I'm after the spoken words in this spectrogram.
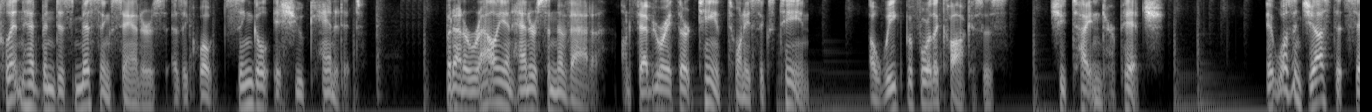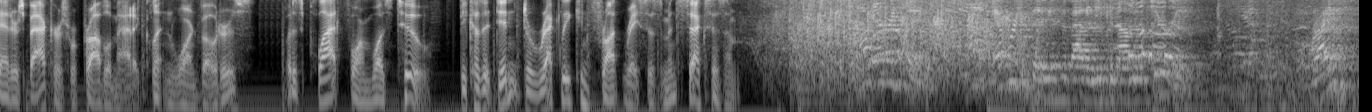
Clinton had been dismissing Sanders as a quote, single issue candidate. But at a rally in Henderson, Nevada on February 13, 2016, a week before the caucuses, she tightened her pitch. It wasn't just that Sanders' backers were problematic, Clinton warned voters, but his platform was too, because it didn't directly confront racism and sexism. Not everything, not everything is about an economic theory, right?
